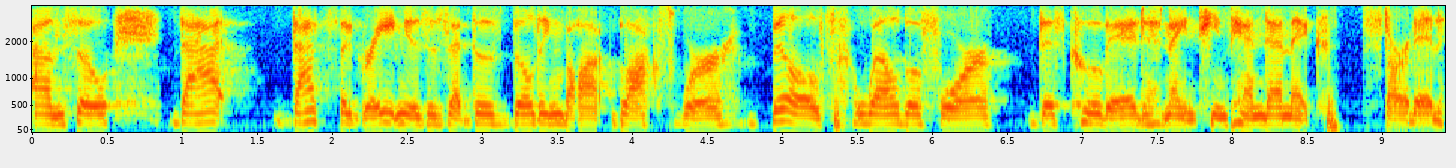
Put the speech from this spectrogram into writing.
Um, so that that's the great news is that those building blocks were built well before this COVID 19 pandemic started.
